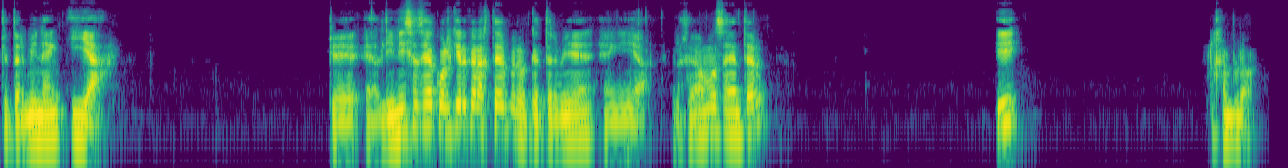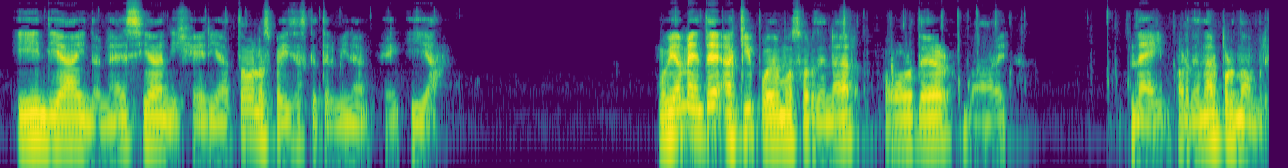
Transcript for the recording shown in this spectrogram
Que termine en IA que al inicio sea cualquier carácter, pero que termine en IA. Presionamos Enter. Y, por ejemplo, India, Indonesia, Nigeria, todos los países que terminan en IA. Obviamente, aquí podemos ordenar Order by Name, ordenar por nombre.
